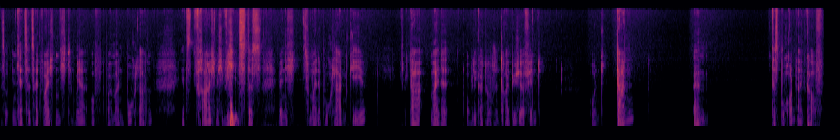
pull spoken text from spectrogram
also in letzter Zeit war ich nicht mehr oft bei meinem Buchladen. Jetzt frage ich mich, wie ist das, wenn ich zu meinem Buchladen gehe, da meine obligatorischen drei Bücher finde und dann ähm, das Buch online kaufe?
